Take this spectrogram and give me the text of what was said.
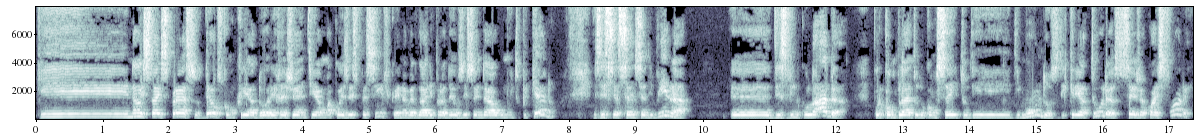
que não está expresso. Deus, como Criador e Regente, é uma coisa específica, e na verdade para Deus isso ainda é algo muito pequeno. Existe essência divina eh, desvinculada por completo do conceito de, de mundos, de criaturas, seja quais forem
